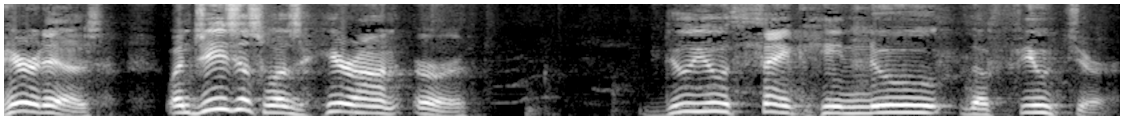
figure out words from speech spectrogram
here it is. When Jesus was here on earth, do you think he knew the future?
